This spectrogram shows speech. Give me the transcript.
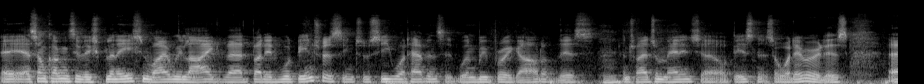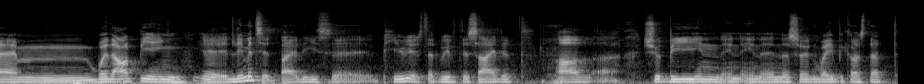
uh, some cognitive explanation why we like that, but it would be interesting to see what happens when we break out of this mm. and try to manage our business or whatever it is um, without being uh, limited by these uh, periods that we've decided all uh, should be in, in, in, in, a certain way because that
